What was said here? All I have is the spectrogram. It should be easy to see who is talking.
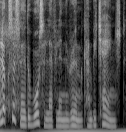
Speaker 1: It looks as though the water level in the room can be changed.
